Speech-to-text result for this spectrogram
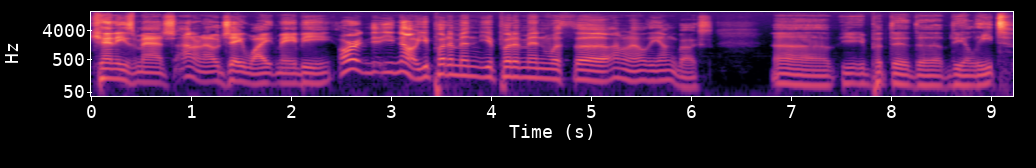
Kenny's match. I don't know Jay White maybe, or you know you put him in. You put him in with uh, I don't know the Young Bucks. Uh, you, you put the the the Elite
